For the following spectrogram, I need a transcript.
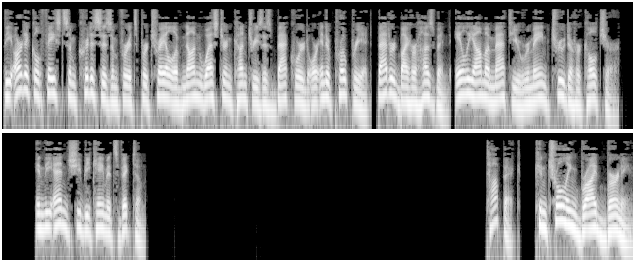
The article faced some criticism for its portrayal of non-Western countries as backward or inappropriate. Battered by her husband, Aliama Mathew remained true to her culture. In the end she became its victim. Controlling bride burning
